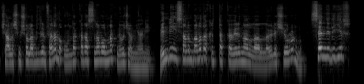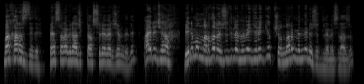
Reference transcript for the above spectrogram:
çalışmış olabilirim falan da 10 dakikada sınav olmak ne hocam yani? Ben de insanım bana da 40 dakika verin Allah Allah öyle şey olur mu? Sen dedi gir bakarız dedi. Ben sana birazcık daha süre vereceğim dedi. Ayrıca benim onlardan özür dilememe gerek yok ki onların benden özür dilemesi lazım.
